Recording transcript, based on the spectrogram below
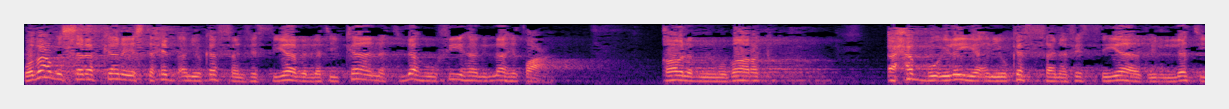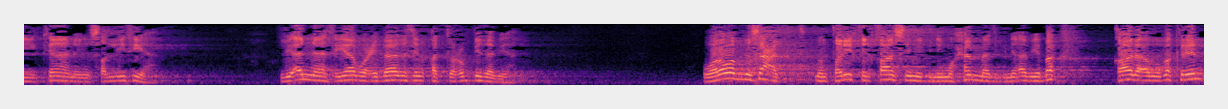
وبعض السلف كان يستحب أن يكفن في الثياب التي كانت له فيها لله طاعة. قال ابن المبارك أحب إلي أن يكفن في الثياب التي كان يصلي فيها. لأنها ثياب عبادة قد تعبد بها. وروى ابن سعد من طريق القاسم بن محمد بن أبي بكر قال أبو بكر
